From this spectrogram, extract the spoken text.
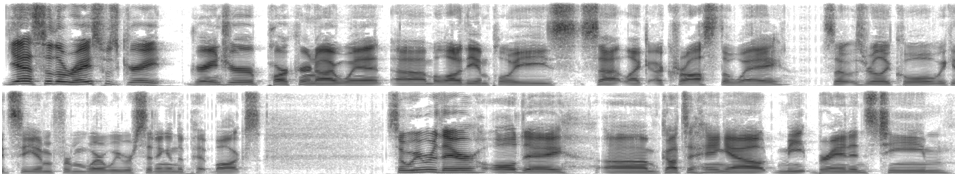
yeah, so the race was great. Granger, Parker and I went. Um a lot of the employees sat like across the way. So it was really cool. We could see them from where we were sitting in the pit box. So we were there all day. Um, got to hang out, meet Brandon's team.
